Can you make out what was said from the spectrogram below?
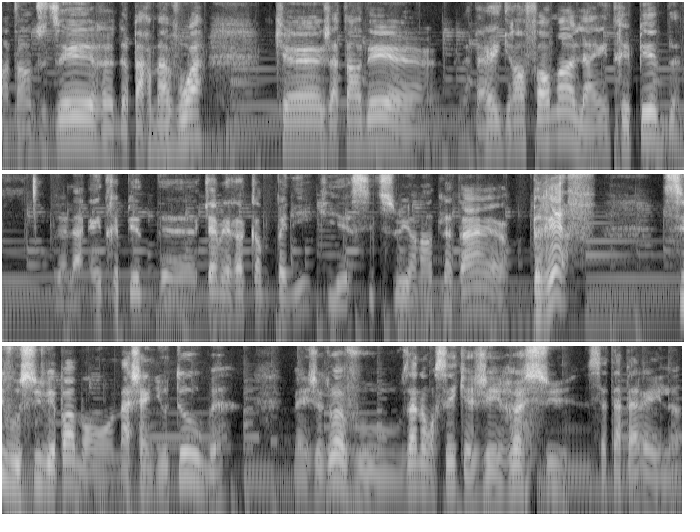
entendu dire de par ma voix que j'attendais l'appareil grand format, la Intrépide, de la Intrépide euh, Camera Company qui est située en Angleterre. Bref, si vous ne suivez pas mon, ma chaîne YouTube, ben, je dois vous annoncer que j'ai reçu cet appareil-là.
